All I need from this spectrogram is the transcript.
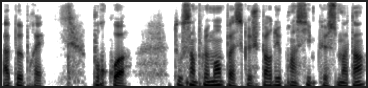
à peu près. Pourquoi? Tout simplement parce que je pars du principe que ce matin,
